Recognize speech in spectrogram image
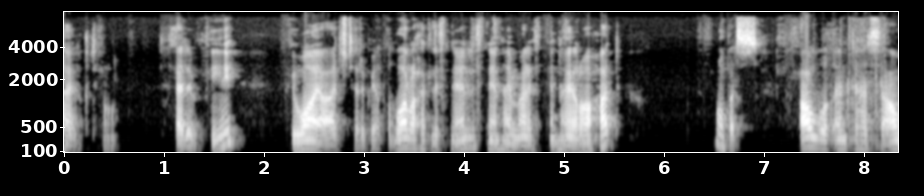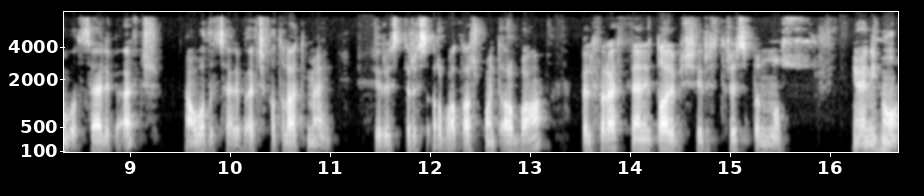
هاي الاقتران. سالب في في واي اتش تربيع وين راحت الاثنين؟ الاثنين هاي مع الاثنين هاي راحت. وبس عوض انت هسه عوض سالب اتش عوضت سالب اتش فطلعت معي. shear stress 14.4 بالفرع الثاني طالب ال shear stress بالنص. يعني هون.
